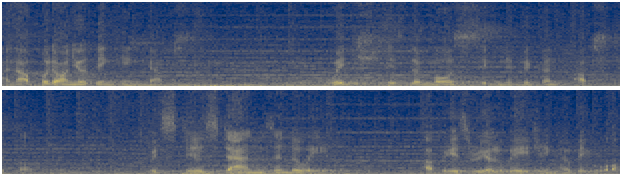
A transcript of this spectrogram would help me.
And now put on your thinking caps. Which is the most significant obstacle which still stands in the way of Israel waging a big war?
